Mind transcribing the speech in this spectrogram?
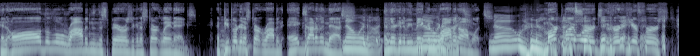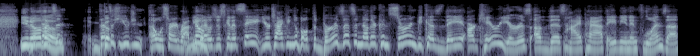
and all the little robins and the sparrows are going to start laying eggs, and people are going to mm-hmm. start robbing eggs out of the nest. No, we're not. and they're going to be making No, robin not. omelets. No, we're not. Mark my words, you heard it here first. You know But that's though. That's go- a huge. Oh, sorry, Robbie. No. But I was just going to say, you're talking about the birds. That's another concern because they are carriers of this high path avian influenza.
